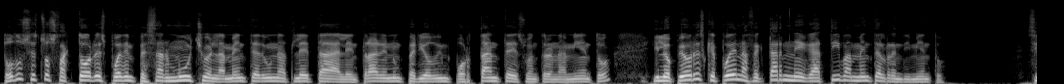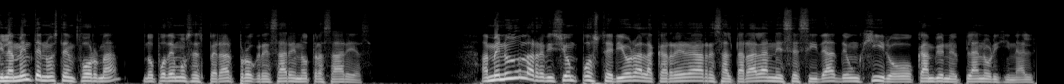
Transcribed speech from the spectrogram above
Todos estos factores pueden pesar mucho en la mente de un atleta al entrar en un periodo importante de su entrenamiento y lo peor es que pueden afectar negativamente el rendimiento. Si la mente no está en forma, no podemos esperar progresar en otras áreas. A menudo la revisión posterior a la carrera resaltará la necesidad de un giro o cambio en el plan original.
